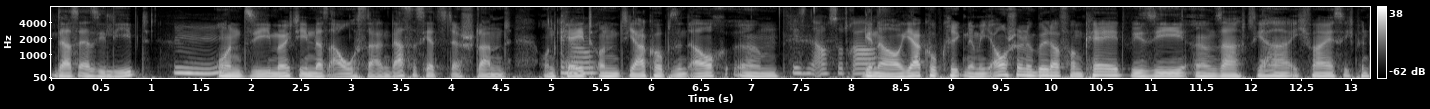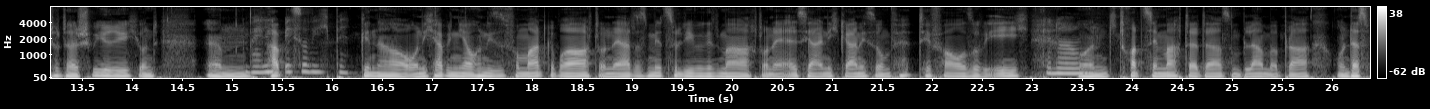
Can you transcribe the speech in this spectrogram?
dass er sie liebt Mhm. und sie möchte ihm das auch sagen. Das ist jetzt der Stand. Und Genau. Kate und Jakob sind auch ähm, Die sind auch so drauf. Genau, Jakob kriegt nämlich auch schöne Bilder von Kate, wie sie ähm, sagt, ja, ich weiß, ich bin total schwierig und ähm, Weil hab, ich so wie ich bin. genau, und ich habe ihn ja auch in dieses Format gebracht und er hat es mir zuliebe gemacht und er ist ja eigentlich gar nicht so im TV so wie ich Genau. und trotzdem macht er das und bla bla bla und das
